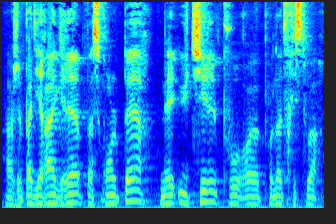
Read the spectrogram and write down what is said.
alors je vais pas dire agréable parce qu'on le perd, mais utile pour euh, pour notre histoire.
